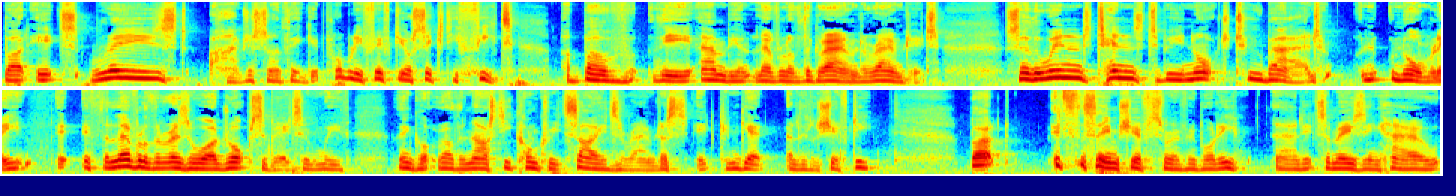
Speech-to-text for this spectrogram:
but it's raised, I'm just trying to think, it probably 50 or 60 feet above the ambient level of the ground around it. So the wind tends to be not too bad normally. If the level of the reservoir drops a bit and we've then got rather nasty concrete sides around us, it can get a little shifty. But it's the same shifts for everybody, and it's amazing how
